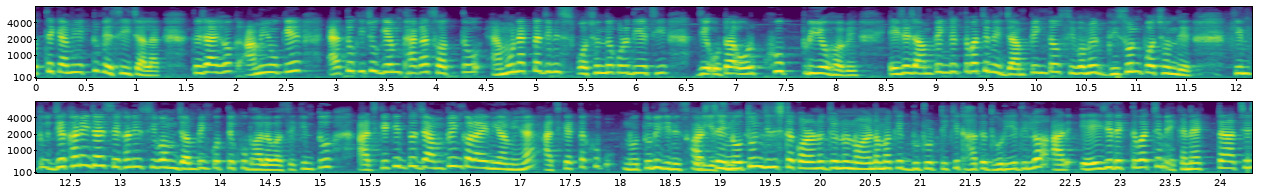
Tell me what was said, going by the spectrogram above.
ওর থেকে আমি একটু বেশিই চালাক। তো যাই হোক, আমি ওকে এত কিছু গেম থাকা সত্ত্বেও এমন একটা জিনিস পছন্দ করে দিয়েছি যে ওটা ওর খুব প্রিয় হবে। এই যে জাম্পিং দেখতে পাচ্ছেন, এই জাম্পিংটাও শিবমের ভীষণ পছন্দের। কিন্তু যেখানেই যাই সেখানেই শিবম জাম্পিং করতে খুব ভালোবাসে। কিন্তু আজকে কিন্তু জাম্পিং করাইনি আমি হ্যাঁ আজকে একটা খুব নতুনই জিনিস আর সেই নতুন জিনিসটা করানোর জন্য নয়ন আমাকে দুটো টিকিট হাতে ধরিয়ে দিল। আর এই যে দেখতে পাচ্ছেন এখানে একটা আছে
